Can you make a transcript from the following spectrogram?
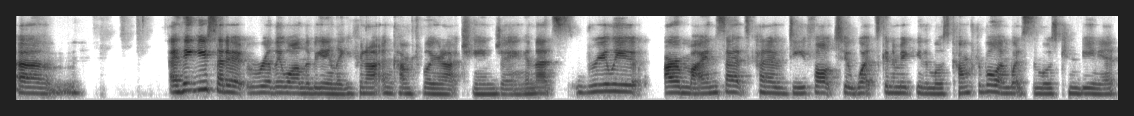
um, I think you said it really well in the beginning. Like, if you're not uncomfortable, you're not changing. And that's really our mindsets kind of default to what's going to make me the most comfortable and what's the most convenient.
